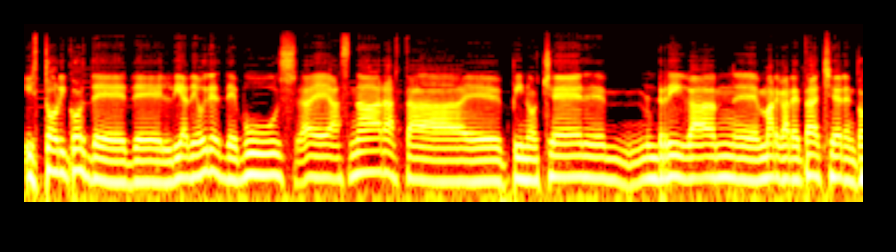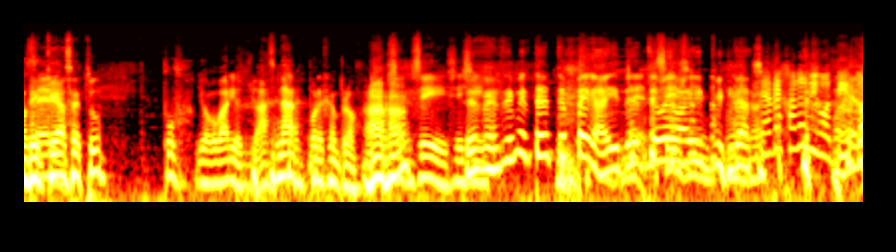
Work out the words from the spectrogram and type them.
históricos de- del día de hoy, desde Bush, eh, Aznar hasta eh, Pinochet, eh, Reagan, eh, Margaret Thatcher, entonces... ¿De qué haces tú? Puf, yo hago varios. Aznar, por ejemplo. Ajá. Pues, sí, sí, sí. Te, te- te- te pega y te, te Sí, veo sí. ahí pintando. Se ha dejado bigotito.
